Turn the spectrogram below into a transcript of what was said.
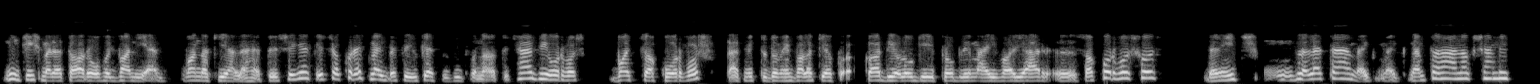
nincs ismeret arról, hogy van ilyen, vannak ilyen lehetőségek, és akkor ezt megbeszéljük ezt az útvonalat, hogy házi orvos, vagy szakorvos, tehát mit tudom én, valaki a kardiológiai problémáival jár szakorvoshoz, de nincs lelete, meg, meg nem találnak semmit,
